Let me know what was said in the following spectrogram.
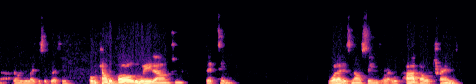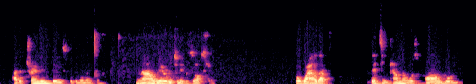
I don't really like this aggressive. But we counted all the way down to 13. What that is now saying is, all right, we've had our trend, had a trending phase with the momentum now we are reaching exhaustion. But while that 13 countdown was ongoing,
